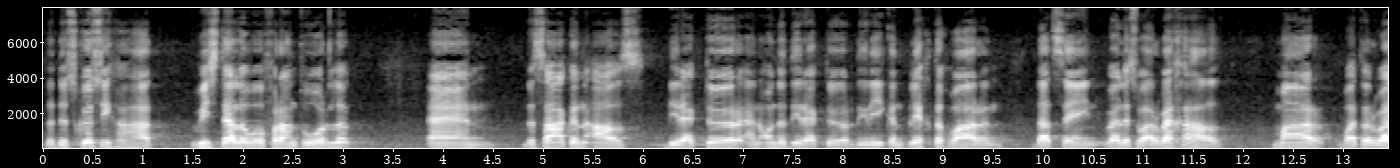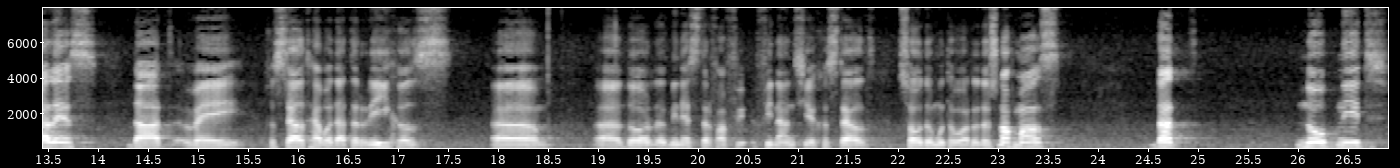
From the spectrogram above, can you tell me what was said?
de discussie gehad. Wie stellen we verantwoordelijk? En de zaken als directeur en onderdirecteur die rekenplichtig waren, dat zijn weliswaar weggehaald. Maar wat er wel is, dat wij gesteld hebben dat de regels uh, uh, door de minister van Financiën gesteld zouden moeten worden. Dus nogmaals, dat noopt niet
